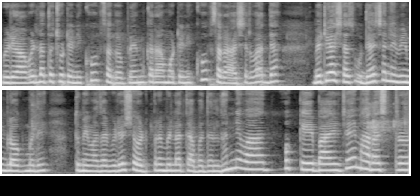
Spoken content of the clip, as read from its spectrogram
व्हिडिओ आवडला तर छोट्यानी खूप सगळं प्रेम करा मोठ्यानी खूप सगळा आशीर्वाद द्या. भेटूया अशाच उद्याच्या नवीन ब्लॉगमध्ये तुम्ही माझा व्हिडिओ शेवटपर्यंत मिळला त्याबद्दल धन्यवाद. ओके बाय जय महाराष्ट्र.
